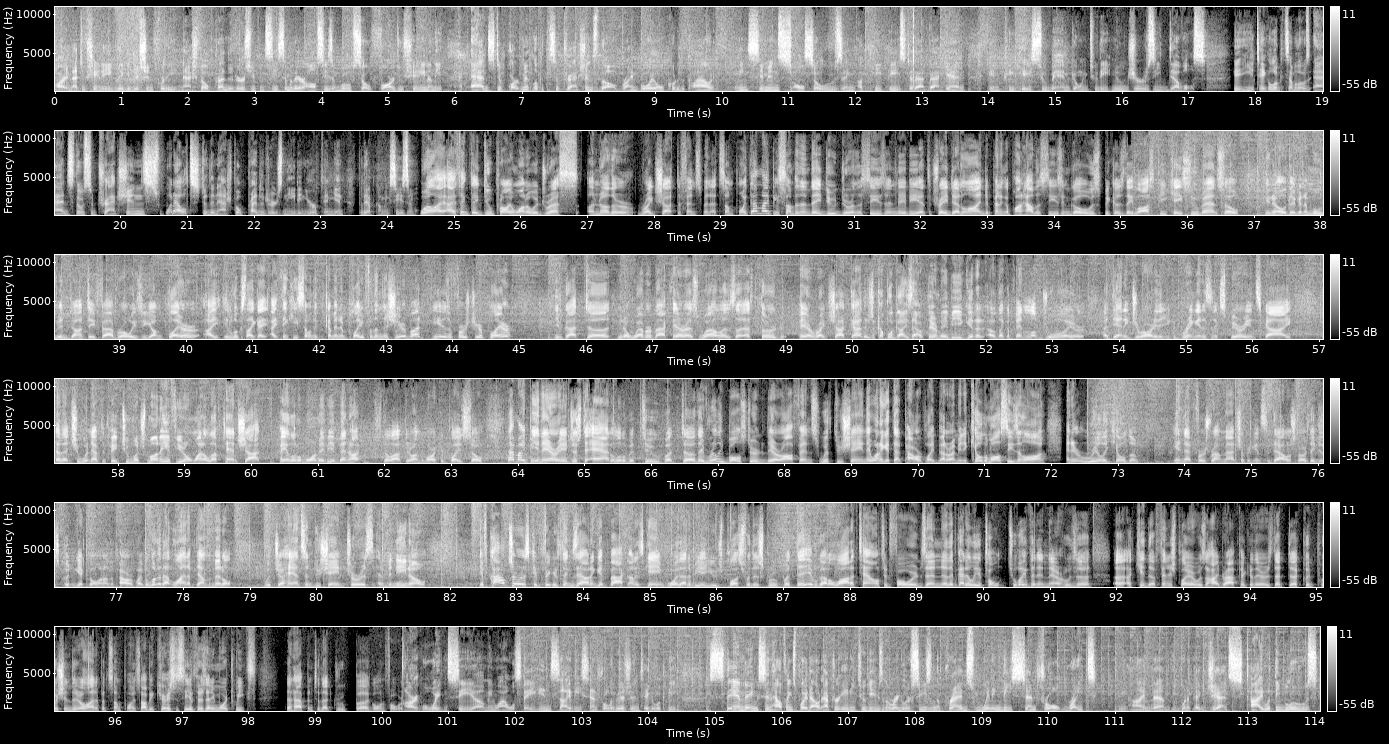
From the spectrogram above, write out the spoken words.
All right, Matt Duchene, big addition for the Nashville Predators. You can see some of their offseason moves so far. Duchene and the adds department. Look at the subtractions, though. Brian Boyle, Cody McLeod, Wayne Simmonds also losing a key piece to that back end in PK Subban going to the New Jersey Devils. You take a look at some of those adds, those subtractions. What else do the Nashville Predators need, in your opinion, for the upcoming season? Well, I, I think they do probably want to address another right shot defenseman at some point. That might be something that they do during the season, maybe at the trade deadline, depending upon how the season goes, because they lost PK Subban. So, you know, they're going to move in Dante Fabbro. He's a young player. I, it looks like I, I think he's someone that can come in and play for them this year, but he is a first year player. You've got, uh, you know, Weber back there as well as a, a, third pair right shot guy. There's a couple of guys out there. Maybe you get a, a, like a Ben Lovejoy or a Danny Girardi that you could bring in as an experienced guy uh, that you wouldn't have to pay too much money. If you don't want a left-hand shot, pay a little more. Maybe a Ben Hutton still out there on the marketplace. So that might be an area just to add a little bit to. But uh, they've really bolstered their offense with Duchene. They want to get that power play better. I mean, it killed them all season long, and it really killed them in that first round matchup against the Dallas Stars. They just couldn't get going on the power play. But look at that lineup down the middle with Johansen, Duchene, Turris, and Bonino. If Kyle Turris can figure things out and get back on his game, boy, that'd be a huge plus for this group. But they have got a lot of talented forwards, and uh, they've got Eeli Tolvanen in there, who's a, a, kid, a Finnish player, was a high draft pick of theirs that uh, could push into their lineup at some point. So I'll be curious to see if there's any more tweaks that happened to that group uh, going forward. All right, we'll wait and see. Uh, meanwhile, we'll stay inside the Central Division. Take a look at the standings and how things played out after 82 games in the regular season. The Preds winning the Central right behind them. The Winnipeg Jets tied with the Blues.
